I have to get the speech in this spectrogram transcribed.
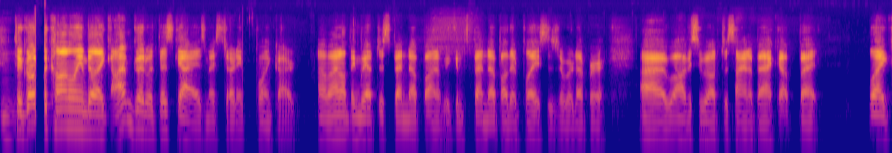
Mhm. to go to Connelly and be like, I'm good with this guy as my starting point guard. Um, I don't think we have to spend up on it. We can spend up other places or whatever. Uh, obviously we'll have to sign a backup, but like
